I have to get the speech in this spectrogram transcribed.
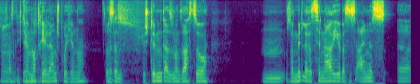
ja, fast nicht Die haben materielle Ansprüche, ne? Das, ja, das sind bestimmt, also man sagt so, so ein mittleres Szenario, das ist eines, äh,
